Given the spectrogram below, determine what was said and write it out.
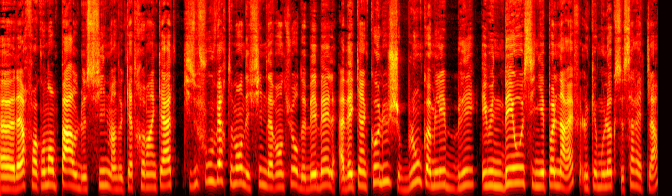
Euh, D'ailleurs, il faudra qu'on en parle de ce film hein, de 84 qui se fout ouvertement des films d'aventure de Bébel avec un Coluche blond comme les blés et une BO signée Paul Naref. Le camoulox s'arrête là.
